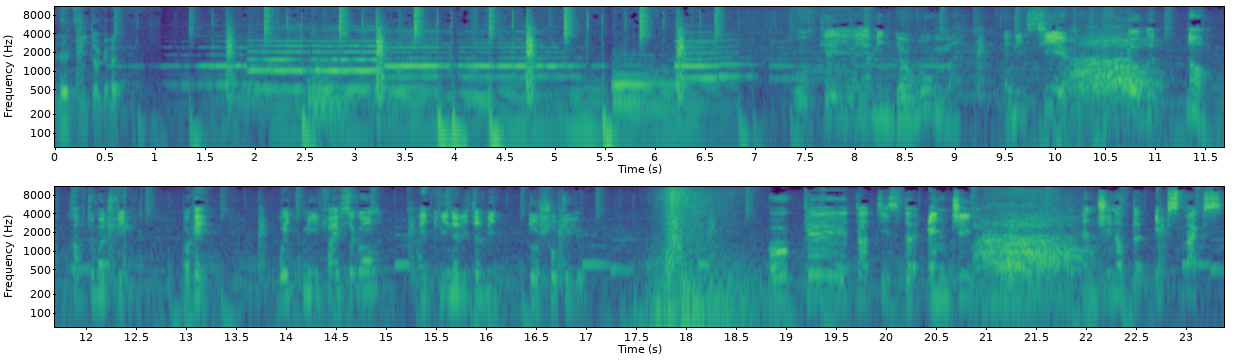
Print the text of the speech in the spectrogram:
let's see together. Okay, I am in the room and it's here. Oh, but no, have too much thing. Okay, wait me five seconds. I clean a little bit to show to you. Okay, that is the engine. The engine of the X-Max.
